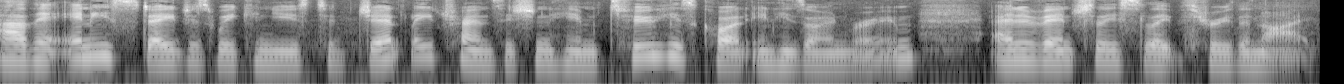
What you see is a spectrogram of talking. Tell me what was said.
Are there any stages we can use to gently transition him to his cot in his own room and eventually sleep through the night?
